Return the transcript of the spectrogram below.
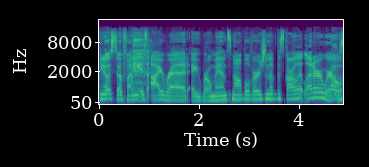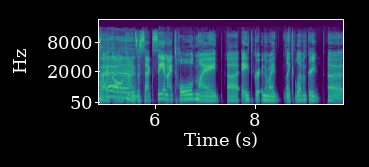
You know what's so funny is I read a romance novel version of the Scarlet Letter where it Oh, was like all kinds of sexy, and I told my uh, eighth grade, no, my like eleventh grade uh,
